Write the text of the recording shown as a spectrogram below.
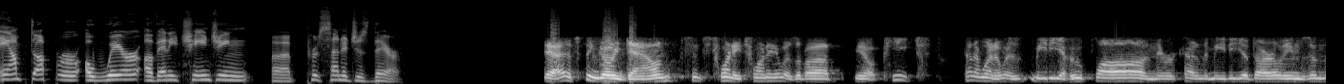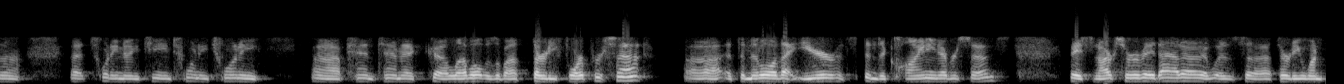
amped up or aware of any changing uh, percentages there? Yeah, it's been going down since 2020. It was about you know peaked kind of when it was media hoopla and they were kind of the media darlings in the that 2019 2020 uh, pandemic uh, level. It was about 34 percent uh, at the middle of that year. It's been declining ever since. Based on our survey data, it was uh, 31%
